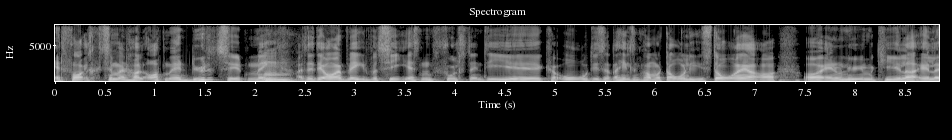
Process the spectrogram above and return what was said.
at folk simpelthen holdt op med at lytte til dem. Ikke? Mm. Altså det øjeblik, et parti er sådan fuldstændig øh, kaotisk, og der hele tiden kommer dårlige historier, og og anonyme kilder, eller,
